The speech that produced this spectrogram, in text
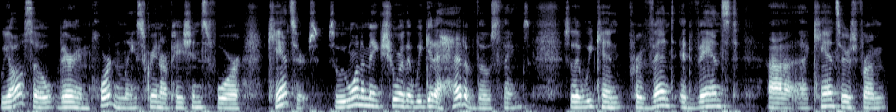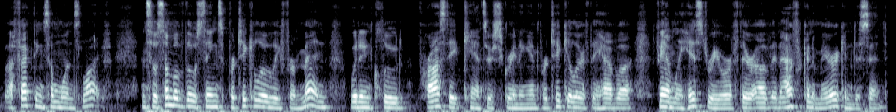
We also, very importantly, screen our patients for cancers. So we want to make sure that we get ahead of those things so that we can prevent advanced uh, uh, cancers from affecting someone's life. And so some of those things, particularly for men, would include prostate cancer screening, in particular if they have a family history or if they're of an African American descent.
